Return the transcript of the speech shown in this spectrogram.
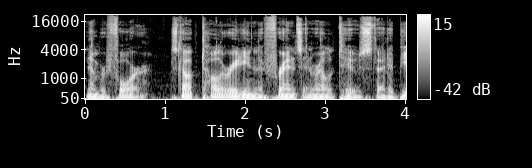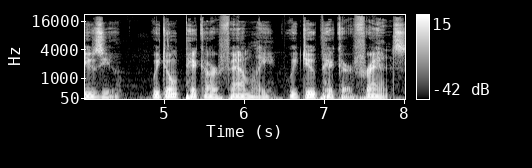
Number four, stop tolerating the friends and relatives that abuse you. We don't pick our family, we do pick our friends,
